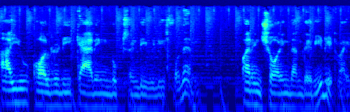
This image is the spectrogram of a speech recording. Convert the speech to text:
are you already carrying books and DVDs for them, and ensuring them they read it right?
